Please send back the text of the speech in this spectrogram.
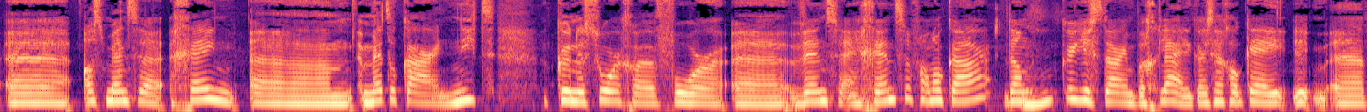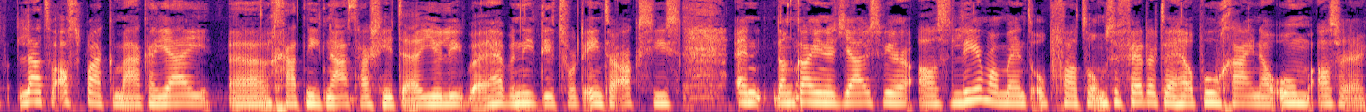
eh, als mensen geen, eh, met elkaar niet kunnen zorgen voor eh, wensen en grenzen van elkaar, dan Mhm. kun je ze daarin begeleiden. Kan je zeggen: Oké, laten we afspraken maken. Jij gaat niet naast haar zitten. Jullie hebben niet dit soort interacties. En dan kan je het juist weer als leermoment opvatten om ze verder te helpen. Hoe ga je nou om als er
